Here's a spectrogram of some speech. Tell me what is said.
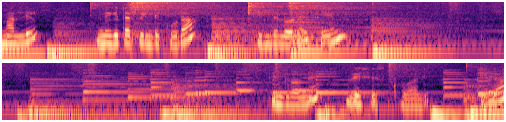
మళ్ళీ మిగతా పిండి కూడా ఇందులోనే సేమ్ ఇందులోనే వేసేసుకోవాలి. ఇలా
